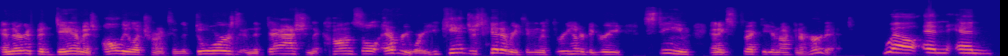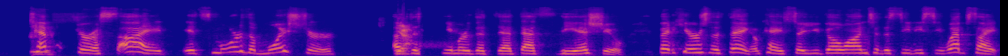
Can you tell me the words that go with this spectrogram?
and they're going to damage all the electronics in the doors, in the dash, in the console, everywhere. You can't just hit everything with 300 degree steam and expect that you're not going to hurt it. Well, and and hmm. temperature aside, it's more the moisture of yeah. the steamer that, that that's the issue. But here's the thing. Okay, so you go on to the CDC website,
